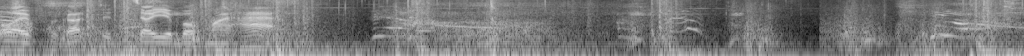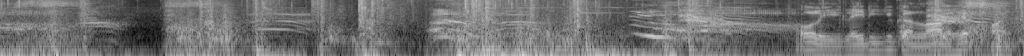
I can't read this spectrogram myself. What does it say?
Oh, I forgot to tell you about my hat. Holy lady, you got a lot of hit points.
